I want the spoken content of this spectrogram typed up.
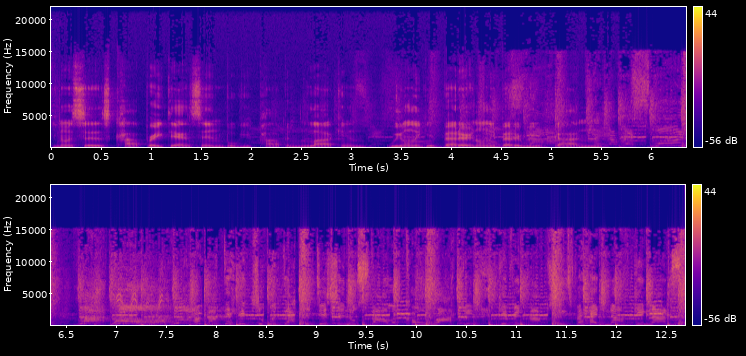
You know, it says cop breakdancing, boogie popping, locking. We only get better and only better we've gotten. Traditional style of rocking, giving options for head knocking.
